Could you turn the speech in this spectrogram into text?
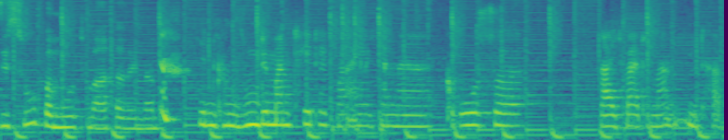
die Supermutmacherinnen. Jeden Konsum, den man tätigt, man eigentlich eine große Reichweite man mit hat.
